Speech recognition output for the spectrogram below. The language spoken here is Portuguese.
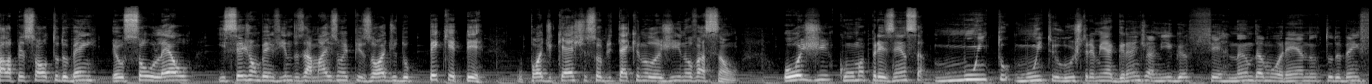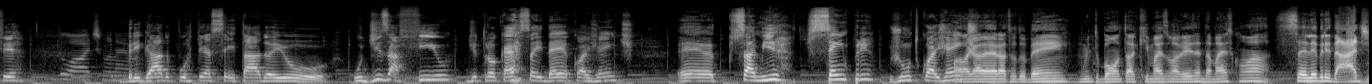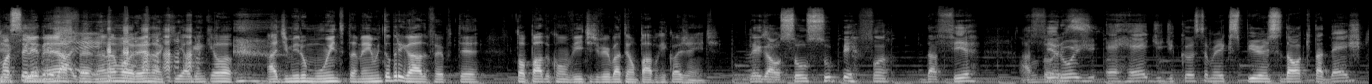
Fala pessoal, tudo bem? Eu sou o Léo e sejam bem-vindos a mais um episódio do PQP, o podcast sobre tecnologia e inovação. Hoje com uma presença muito, muito ilustre, a minha grande amiga Fernanda Moreno. Tudo bem, Fer? Tudo ótimo, Léo. Obrigado por ter aceitado aí o, o desafio de trocar essa ideia com a gente. É, Samir, sempre junto com a gente. Fala galera, tudo bem? Muito bom estar aqui mais uma vez, ainda mais com uma celebridade. Uma aqui, celebridade. Né? A Fernanda Moreno aqui, alguém que eu admiro muito também. Muito obrigado, Fer, por ter topado o convite de vir bater um papo aqui com a gente. Legal, sou super fã da Fer. A Os Fer dois. hoje é Head de Customer Experience da Octadesk,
